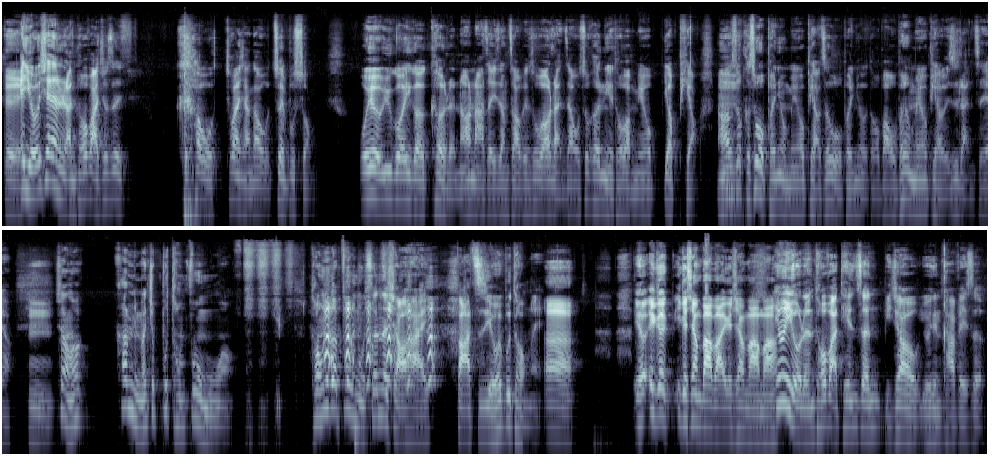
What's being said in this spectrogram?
对，哎，有一些人染头发就是，靠！我突然想到，我最不爽，我有遇过一个客人，然后拿着一张照片说我要染这样，我说可是你的头发没有要漂，然后说可是我朋友没有漂，这是我朋友的头发，我朋友没有漂也是染这样。嗯，就想说，看你们就不同父母哦，同一个父母生的小孩，发质也会不同哎。嗯。有一个一个像爸爸，一个像妈妈。因为有人头发天生比较有点咖啡色，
